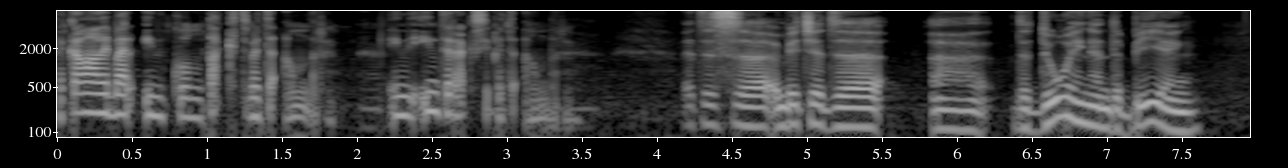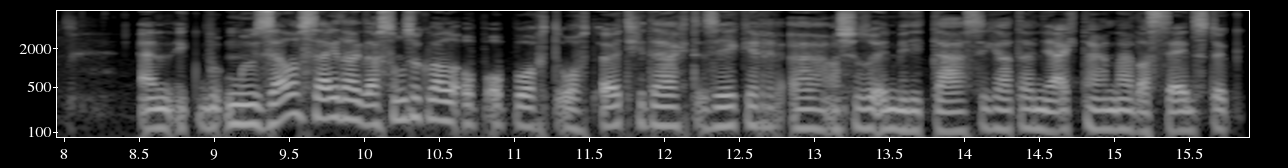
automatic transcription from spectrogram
dat kan alleen maar in contact met de anderen. In de interactie met de anderen. Het is uh, een beetje de, uh, de doing en de being. En ik moet zelf zeggen dat ik daar soms ook wel op, op uitgedaagd. Zeker uh, als je zo in meditatie gaat en je echt naar, naar dat zijnstuk,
